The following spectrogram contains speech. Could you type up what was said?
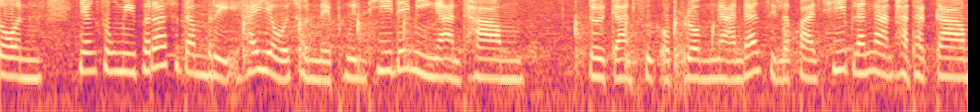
จน ยังทรงมีพระราชดำริให้เยาวชนในพื้นที่ได้มีงานทำโดยการฝึกอบรมงานด้านศิลปาชีพและงานหัตถกรรม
